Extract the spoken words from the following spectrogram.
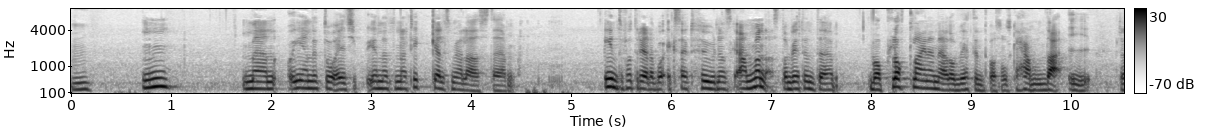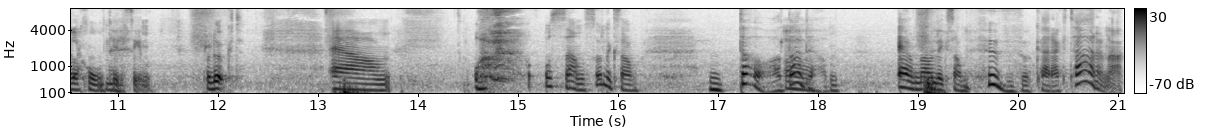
Mm. Mm. Men enligt, då, enligt en artikel som jag läste inte fått reda på exakt hur den ska användas. De vet inte vad plotlinen är, de vet inte vad som ska hända i relation till sin produkt. Ehm, och, och sen så liksom dödar Ja. den en av liksom huvudkaraktärerna.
